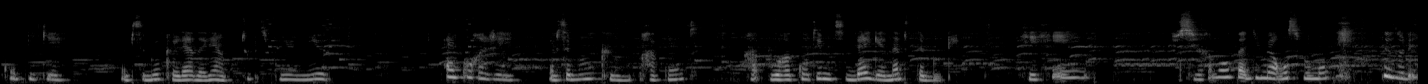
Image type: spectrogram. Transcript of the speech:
compliquée. Napstablook a l'air d'aller un tout petit peu mieux. Encouragez. Napstablook vous raconte, vous racontez une petite blague à Napstablook. Hé hé, je suis vraiment pas d'humeur en ce moment. Désolée.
